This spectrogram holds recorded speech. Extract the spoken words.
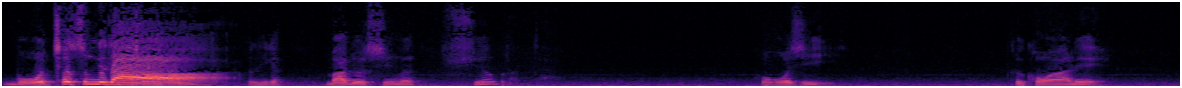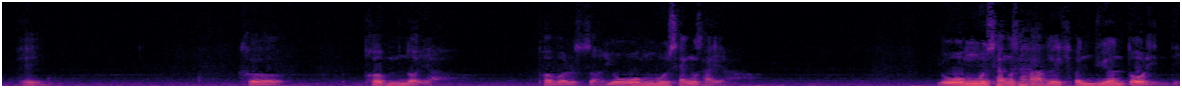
못 쳤습니다. 그러니까 마조 스님은 쉬어버렸다. 그것이 그 공안에 에? 그 법노야. 법을 써. 용무생사야. 용무생사가 그 현중현 똘인데,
